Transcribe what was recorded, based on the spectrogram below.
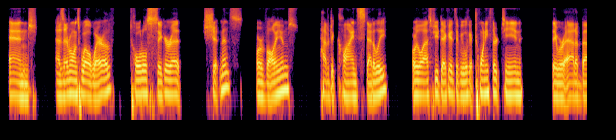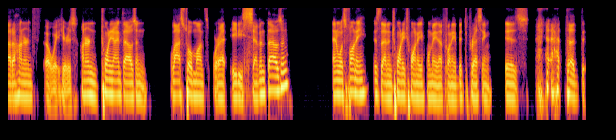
And as everyone's well aware of, total cigarette shipments or volumes have declined steadily over the last few decades. If we look at 2013, they were at about 100. Oh, wait, here it is 129,000. Last 12 months, we're at 87,000. And what's funny is that in 2020, well, maybe not funny, a bit depressing, is the, the,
